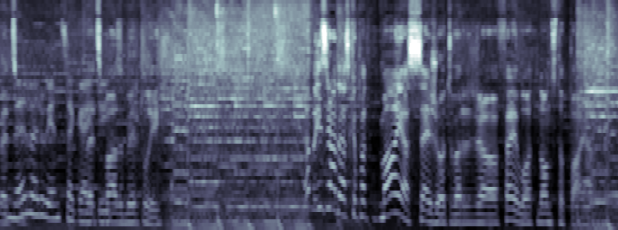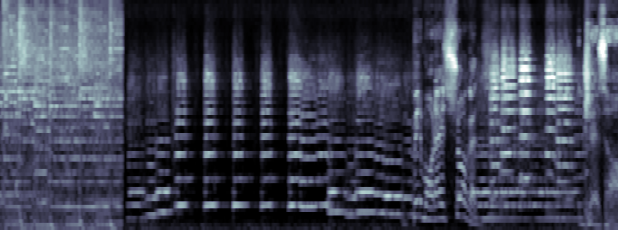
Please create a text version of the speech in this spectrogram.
pēc, Nevaru vien pēc sagaidīt. maza mirklīša. Jā, izrādās, ka pat mājās sēžot, var uh, failot non-stopā. Pirmo reizi šogad. Džezā.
